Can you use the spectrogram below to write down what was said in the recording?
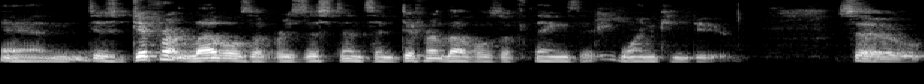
and just different levels of resistance and different levels of things that one can do. So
